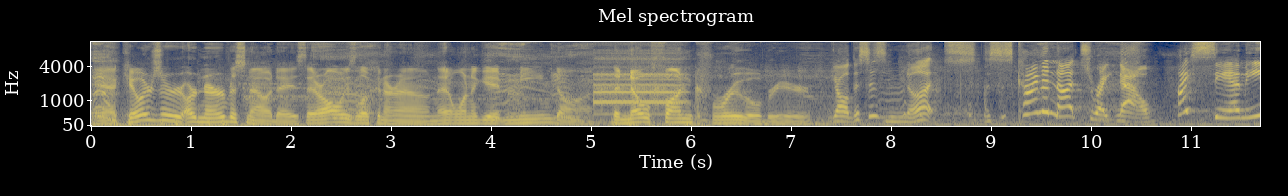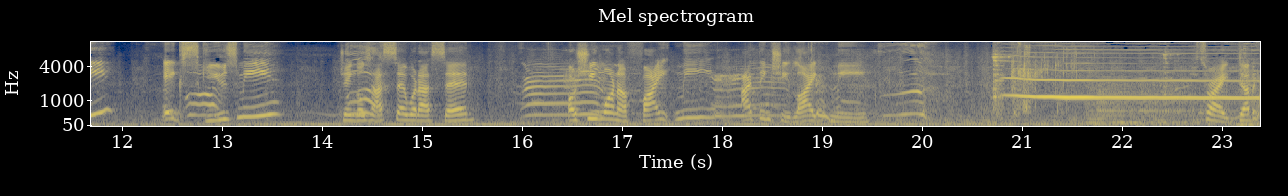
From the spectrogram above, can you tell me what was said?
Yeah, killers are, are nervous nowadays. They're always looking around. They don't want to get meaned on. The no fun crew over here. Y'all, this is nuts. This is kind of nuts right now. Hi, Sammy. Excuse me? Jingles, I said what I said. Oh, she wanna fight me? I think she liked me. That's right, W.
